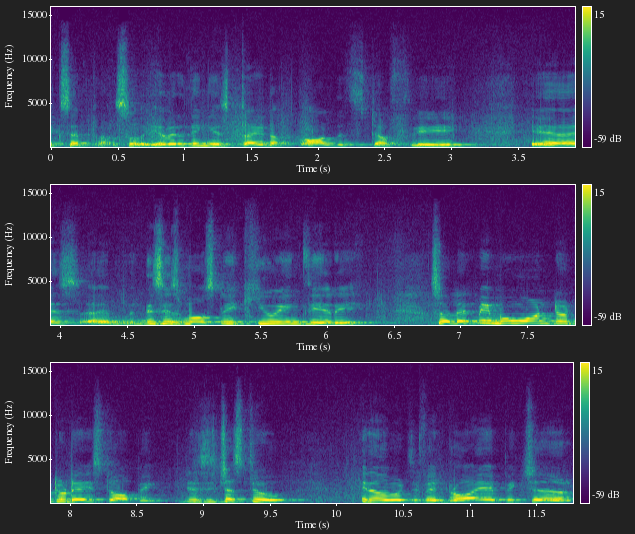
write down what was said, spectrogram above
etc. So everything is tied up, all this stuff. Yes, um, this is mostly queuing theory. So let me move on to today's topic. This is just to, in other words, if I draw a picture,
